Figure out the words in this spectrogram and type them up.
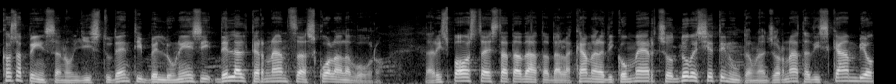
Cosa pensano gli studenti bellunesi dell'alternanza scuola-lavoro? La risposta è stata data dalla Camera di Commercio dove si è tenuta una giornata di scambio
